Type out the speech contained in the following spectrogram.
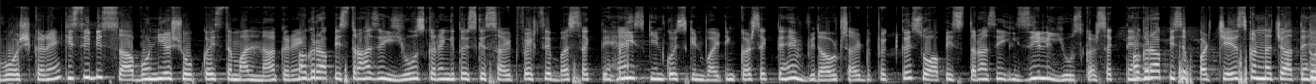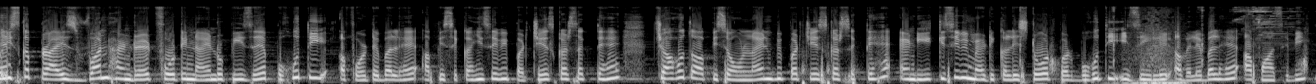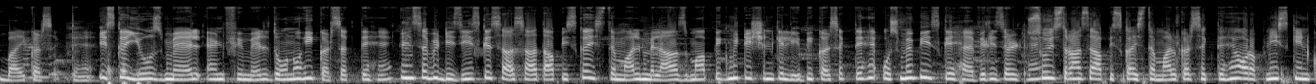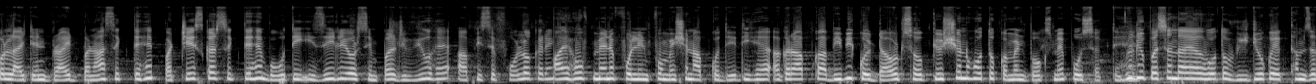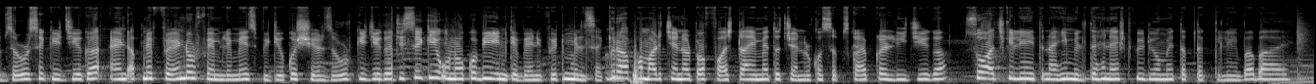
वॉश करें। किसी भी साबुन या सोप का इस्तेमाल ना करें। अगर आप इस तरह से यूज़ करेंगे तो इसके साइड इफ़ेक्ट से बच सकते हैं। स्किन को स्किन वाइटिंग कर सकते हैं विदाउट साइड इफ़ेक्ट के सो आप इस तरह से इजीली यूज़ कर सकते हैं। अगर आप इसे परचेज करना चाहते हैं। तो इसका price one hundred forty nine rupees है बहुत ही अफोर्डेबल है। आप इसे कहीं से भी परचेज कर सकते हैं। चाहो तो आप इसे ऑनलाइन भी परचेज कर सकते हैं एंड ये किसी भी मेडिकल स्टोर पर बहुत ही इजीली अवेलेबल है। आप वहाँ से भी बाय कर सकते हैं। इसका यूज़ मेल एंड फीमेल दोनों ही कर सकते हैं। इन सभी डिज़ीज़ के साथ साथ आप इसका इस्तेमाल मिलाजमा पिगमिटेशन के लिए भी कर सकते हैं। उसमें भी इसके हैवी रिज़ल्ट है। सो इस तरह से आप इसका इस्तेमाल कर सकते हैं और अपनी स्किन को लाइट एंड ब्राइट बना सकते हैं परचेज कर सकते हैं। बहुत ही इजीली और सिंपल रिव्यू है, आप इसे फॉलो करें। आई होप मैंने फुल इन्फॉर्मेशन आपको दे दी है। अगर आपका अभी भी कोई डाउट्स हो क्वेश्चन हो तो कमेंट बॉक्स में पूछ सकते हैं। वीडियो पसंद आया हो तो वीडियो को एक थम्स अप ज़रूर से कीजिएगा एंड अपने फ्रेंड और फैमिली में इस वीडियो को शेयर ज़रूर कीजिएगा, जिससे कि उन्हों को भी इनके बेनिफिट मिल सके। अगर आप हमारे चैनल पर फ़र्स्ट टाइम है तो चैनल को सब्सक्राइब कर लीजिएगा। सो आज के लिए इतना ही, मिलते हैं नेक्स्ट वीडियो में, तब तक के लिए बाय बाय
